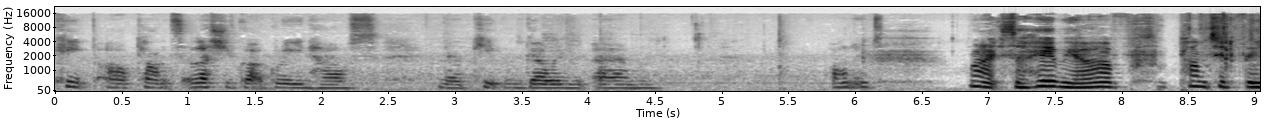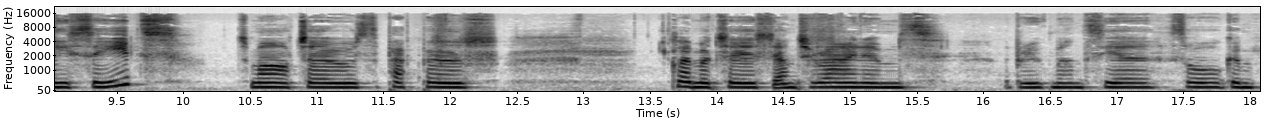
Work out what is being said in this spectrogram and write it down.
keep our plants, unless you've got a greenhouse, you know, keep them going um, on it. Right, so here we are, I've planted the seeds, tomatoes, the peppers, clematis, the antirrhinums, the brugmansia, sorghum.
